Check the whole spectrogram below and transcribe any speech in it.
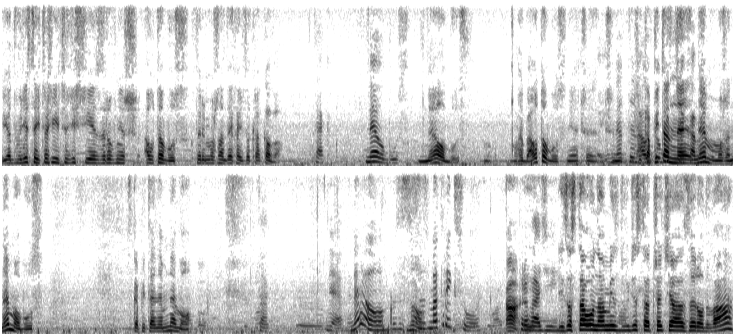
I o 23.30 jest również autobus, którym można dojechać do Krakowa. Tak. Neobus. Neobus. No, chyba autobus, nie? Czy, czy, ten czy autobus kapitan ne. Nemo, może Nemobus? Z kapitanem Nemo. Tak. Nie, Neo. Z, No. z Matrixu. A, Prowadzi. I, I zostało nam, jest 23.02,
